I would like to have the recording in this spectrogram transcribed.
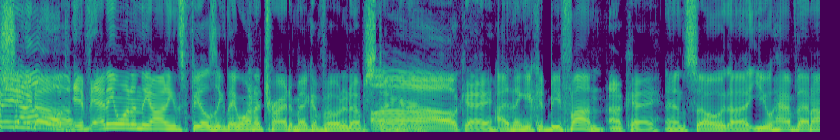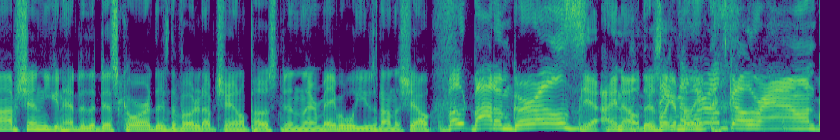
Show. it up. If anyone in the audience feels like they want to try to make a voted up stinger, Oh, okay, I think it could be fun. okay. And so uh, you have that option. You can head to the Discord. There's the voted up channel posted in there. Maybe we'll use it on the show. Vote bottom girls. Yeah, I know. There's like a million. The worlds go round.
